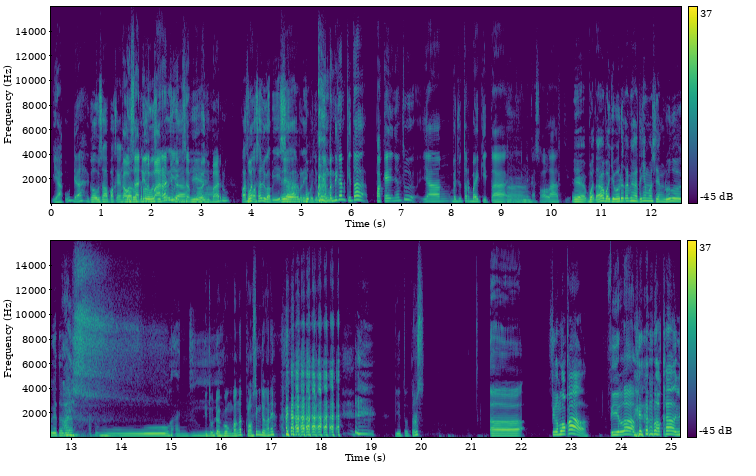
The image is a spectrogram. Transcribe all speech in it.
ya udah Gak usah pakai yang Gak baru usah di terus lebaran gitu, juga iya. bisa beli Iya. baju baru. Pas Buat- puasa juga bisa iya, beli bu- baju baru. Yang penting kan kita pakainya tuh yang baju terbaik kita gitu Hmm. ketika sholat. Gitu. Iya, buat apa baju baru tapi hatinya masih yang dulu gitu kan. Ais, Aduh, anjing. itu udah gong banget closing jangan ya. gitu terus eh Film lokal. film Film lokal yang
